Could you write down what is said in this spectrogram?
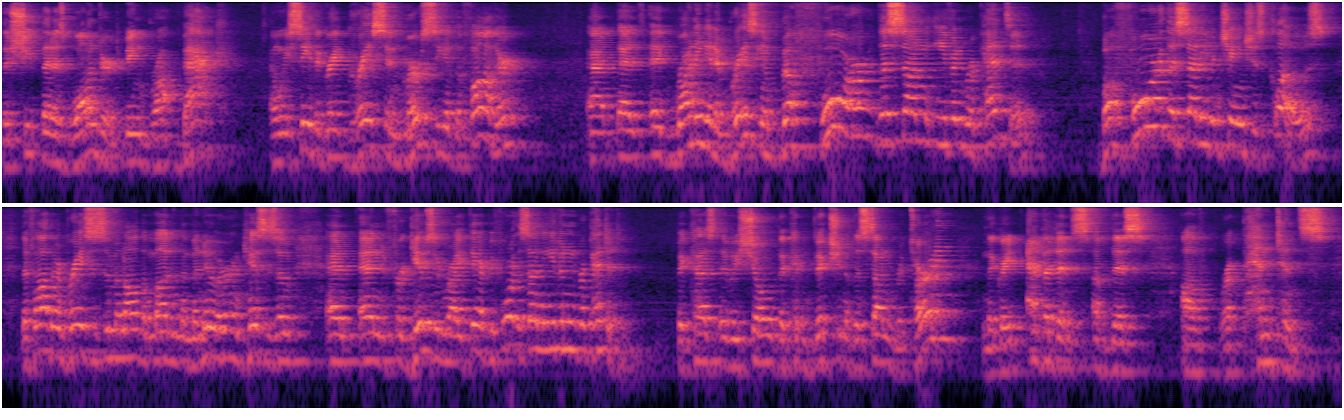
the sheep that has wandered, being brought back. And we see the great grace and mercy of the Father uh, uh, running and embracing him before the Son even repented, before the Son even changed his clothes. The Father embraces him in all the mud and the manure and kisses him and, and forgives him right there before the Son even repented. Because we show the conviction of the Son returning and the great evidence of this of repentance.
